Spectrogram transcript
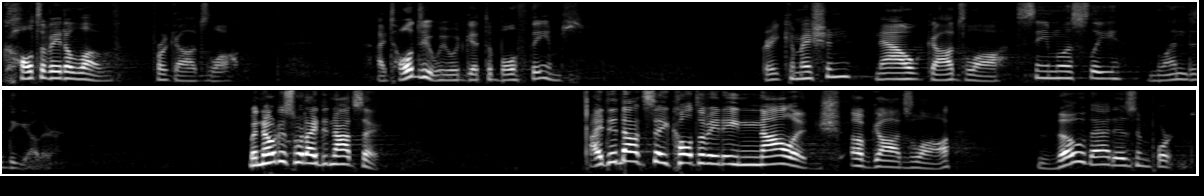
Cultivate a love for God's law. I told you we would get to both themes. Great Commission, now God's law, seamlessly blended together. But notice what I did not say. I did not say cultivate a knowledge of God's law, though that is important.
